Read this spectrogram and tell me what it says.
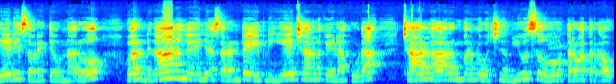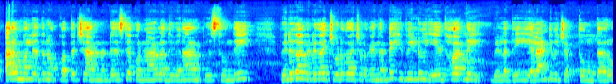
లేడీస్ ఎవరైతే ఉన్నారో వారు నిదానంగా ఏం చేస్తారంటే ఇప్పుడు ఏ ఛానల్కైనా కూడా ఛానల్ ఆరంభంలో వచ్చిన వ్యూస్ తర్వాత రావు. ఆరంభంలో ఏదైనా కొత్త ఛానల్ ఉండేస్తే కొన్నాళ్ళు అది వినాలనిపిస్తుంది. వినగా వినగా చూడగా చూడగా ఏంటంటే వీళ్ళు ఏ ధోరణి వీళ్ళది ఎలాంటివి చెప్తూ ఉంటారు?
